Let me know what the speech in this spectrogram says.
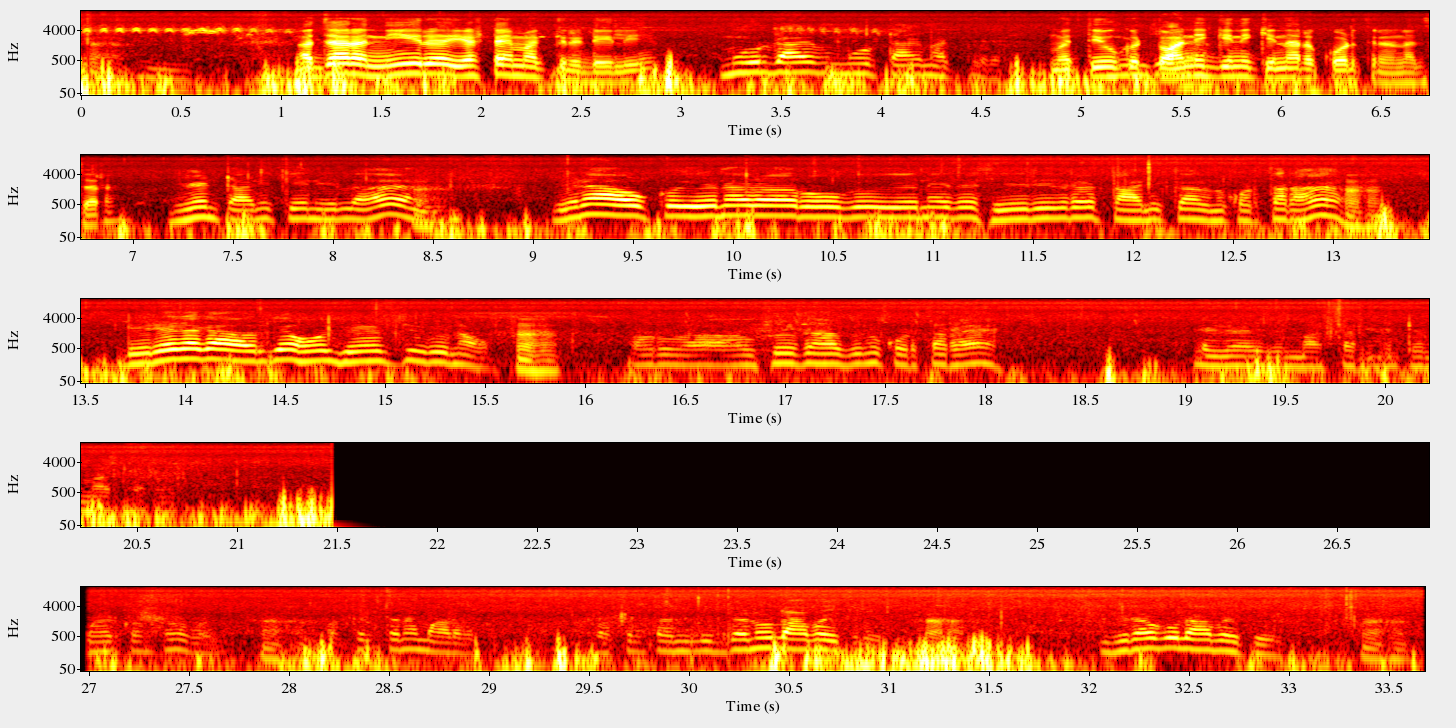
ಅಜ್ಜಾರ ನೀರು ಎಷ್ಟು ಟೈಮ್ ಹಾಕ್ತೀರಿ ಡೈಲಿ ಮೂರು ಟೈಮ್ ಮೂರು ಟೈಮ್ ಹಾಕ್ತೀರಿ. ಮತ್ತು ಇವಕ್ಕೆ ಟಾನಿಕ್ ಗಿನಿಕ್ ಏನಾರು ಕೊಡ್ತೀರೇನು ಅಜ್ಜಾರ? ಏನು ಟಾನಿಕ್ ಏನಿಲ್ಲ ಏನೋ ಅವಕ್ಕೆ ಏನಾರ ರೋಗ ಏನಾರ ಸೇರಿದ್ರೆ ಟಾನಿಕ್ ಅದನ್ನು ಕೊಡ್ತಾರ. ಡೇರಿಯಾದಾಗ ಅವ್ರಿಗೆ ಹೋಗಿ ಹೇಳ್ತಿದ್ರು ನಾವು. ಅವರು ಔಷಧ ಅದನ್ನು ಕೊಡ್ತಾರೆ. ಎಲ್ಲ ಇದು ಮಾಡ್ತಾರೆ ಮೇಂಟೈನ್ ಮಾಡ್ತಾರೆ. ಮಾಡ್ಕೊಂತ ಹೋಗೋದು. ಒಕ್ಕಲ್ತನ ಮಾಡ್ಬೇಕು. ಒಕ್ಕಲ್ತನದಿಂದನೂ ಲಾಭ ಐತ್ರಿ. ಹಾಂ ಇದ್ರಾಗೂ ಲಾಭ ಐತಿ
